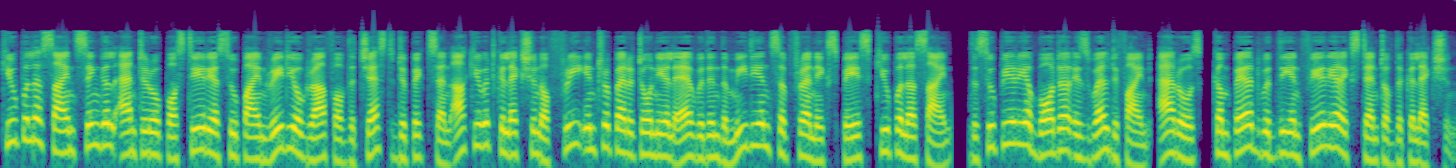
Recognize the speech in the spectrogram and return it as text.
cupola sign single antero-posterior supine radiograph of the chest depicts an arcuate collection of free intraperitoneal air within the median subphrenic space cupola sign. The superior border is well defined, arrows, compared with the inferior extent of the collection.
